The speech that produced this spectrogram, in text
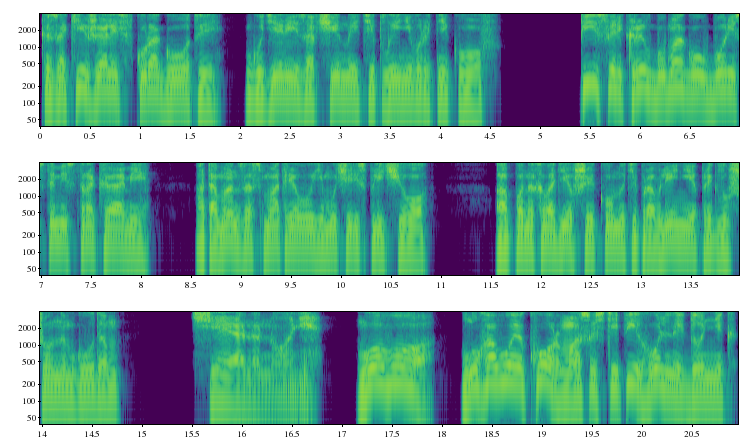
казаки жались в кураготы, гудели из овчинной теплыни воротников. Писарь крыл бумагу убористыми строками, атаман засматривал ему через плечо, а по нахолодевшей комнате правления приглушенным гудом «Сено, Нони! Во-во! Луховое корм, а со степи гольный донник.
